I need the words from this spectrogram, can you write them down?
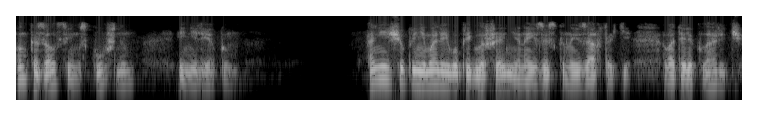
Он казался им скучным и нелепым. Они еще принимали его приглашение на изысканные завтраки в отеле «Кларидж»,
